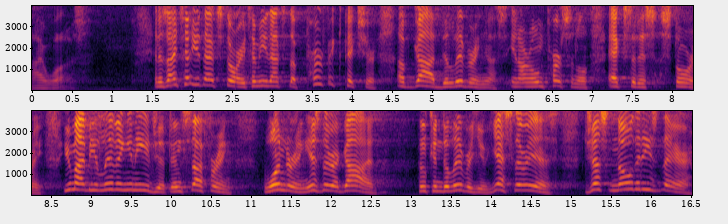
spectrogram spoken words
I was. And as I tell you that story, to me, that's the perfect picture of God delivering us in our own personal Exodus story. You might be living in Egypt in suffering, wondering, is there a God who can deliver you? Yes, there is. Just know that He's there,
